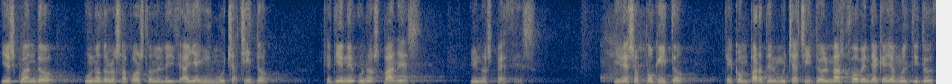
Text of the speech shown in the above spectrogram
Y es cuando uno de los apóstoles le dice, ahí hay un muchachito que tiene unos panes y unos peces. Y de eso poquito que comparte el muchachito, el más joven de aquella multitud,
